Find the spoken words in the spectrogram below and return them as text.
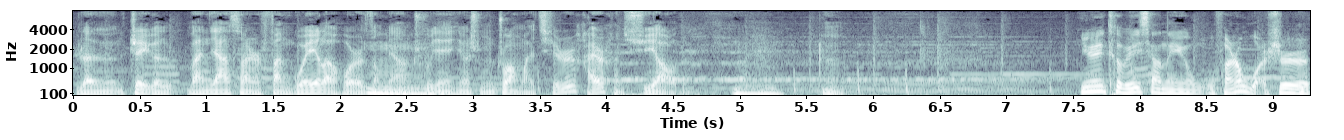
人这个玩家算是犯规了，或者怎么样出现一些什么状况，其实还是很需要的，嗯。嗯，因为特别像那个，反正我是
